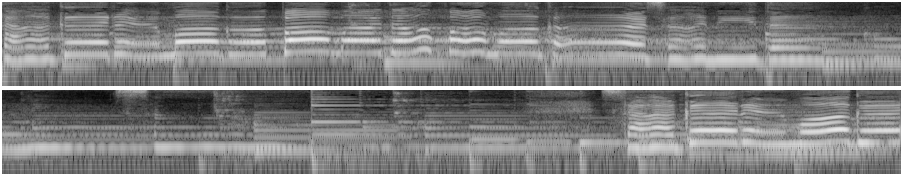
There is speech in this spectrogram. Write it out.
സാഗര ദ നി സ സാഗര മഗര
